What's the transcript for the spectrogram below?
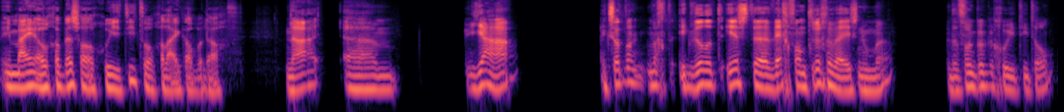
in mijn ogen best wel een goede titel gelijk al bedacht. Nou, ehm, ja. Ik, zat nog, ik wilde het eerst eh, Weg van Teruggeweest noemen. Dat vond ik ook een goede titel. Maar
